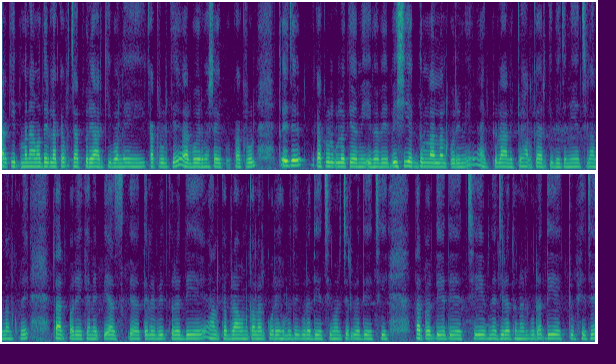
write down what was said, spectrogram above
আর কি মানে আমাদের এলাকা চাঁদপুরে আর কি বলে এই কাকরুলকে আর বইয়ের ভাষায় কাকরুল। তো এই যে কাকরুলগুলোকে আমি এইভাবে বেশি একদম লাল লাল করে নিয়ে একটু লাল, একটু হালকা আর কি ভেজে নিয়েছি, লাল লাল করে। তারপরে এখানে পেঁয়াজ তেলের ভিতরে দিয়ে হালকা ব্রাউন কালার করে হলুদের গুঁড়া দিয়েছি, মরিচের গুঁড়া দিয়েছি। তারপর দিয়ে দিয়েছি জিরা ধনার গুঁড়া দিয়ে একটু ভেজে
